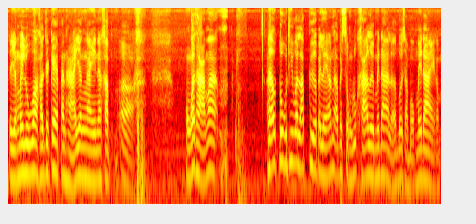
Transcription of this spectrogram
แต่ยังไม่รู้ว่าเขาจะแก้ปัญหายังไงนะครับเออผมก็ถามว่า แล้วตู้ที่ว่ารับเกลือไปแล้วนะเอาไปส่งลูกค้าเลยไม่ได้เหรอบริษัทบอกไม่ได้ครับ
